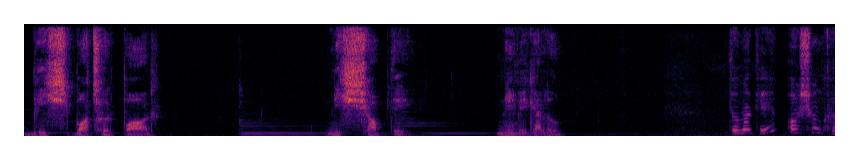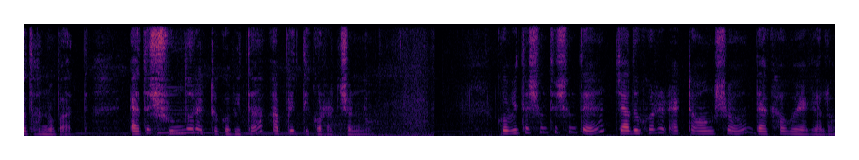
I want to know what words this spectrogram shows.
বিশ বছর পর নিঃশব্দে নেমে গেল। তোমাকে অসংখ্য ধন্যবাদ এত সুন্দর একটা কবিতা আবৃত্তি করার জন্য। কবিতা শুনতে শুনতে জাদুঘরের একটা অংশ দেখা হয়ে গেল।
